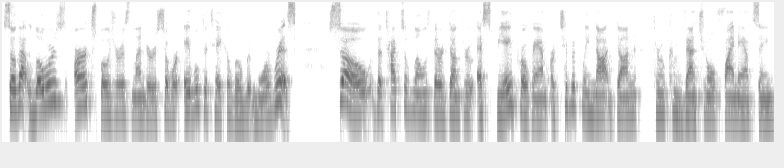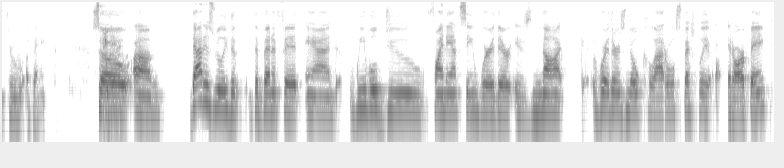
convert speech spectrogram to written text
So that lowers our exposure as lenders. So we're able to take a little bit more risk. So the types of loans that are done through SBA program are typically not done through conventional financing through a bank. So um, that is really the, the benefit. And we will do financing where there is not, where there's no collateral, especially at our bank.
